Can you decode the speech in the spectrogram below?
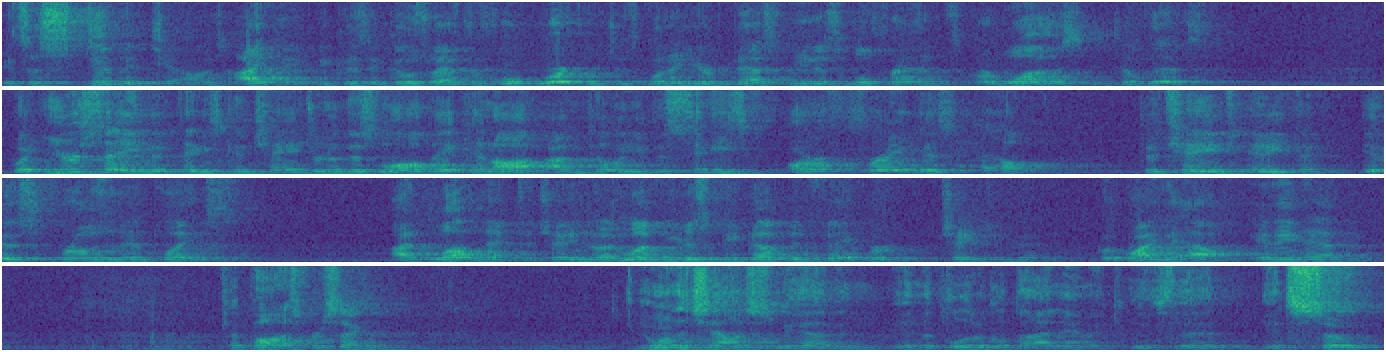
It's a stupid challenge, I think, because it goes after Fort Worth, which is one of your best municipal friends, or was until this. But you're saying that things can change under this law. They cannot. I'm telling you, the cities are afraid as hell to change anything. It is frozen in place. I'd love that to change. I'd love you to speak up in favor of changing that. But right now, it ain't happening. Can I pause for a second? One of the challenges we have in, in the political dynamic is that it's so,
